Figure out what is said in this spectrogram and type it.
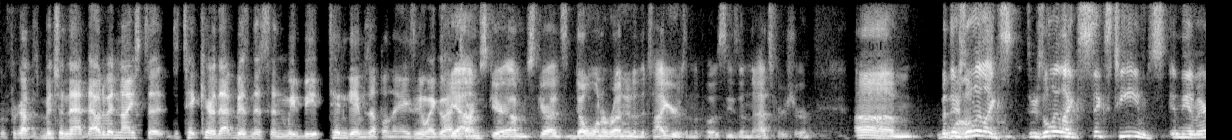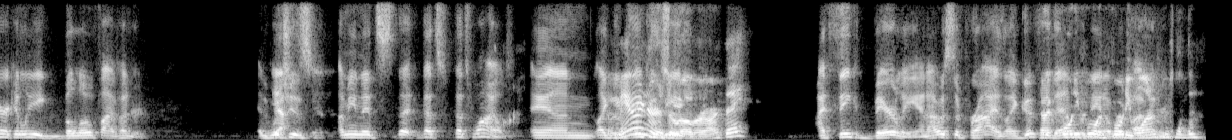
I forgot to mention that. That would have been nice to, to take care of that business, and we'd be ten games up on the A's. Anyway, go ahead. yeah, sorry. I'm scared. I'm scared. I don't want to run into the Tigers in the postseason. That's for sure. Um, but there's Well- only like there's only like six teams in the American League below 500, And which is, I mean, it's that that's that's wild. And like the you'd think it'd Mariners are over, aren't they? I think barely, and I was surprised. Like good for Like them. for forty-four being and forty-one or something.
